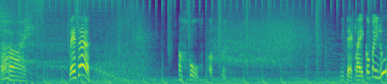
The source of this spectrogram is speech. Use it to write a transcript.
เอ้ยเลเซอร์ โอ้โห มีแต่ใครก็ไม่รู้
